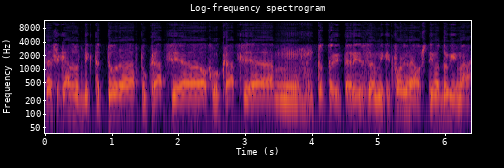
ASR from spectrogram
Те се казват диктатура, автокрация, охлокрация, тоталитаризъм и какво ли не още. Има други имена.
